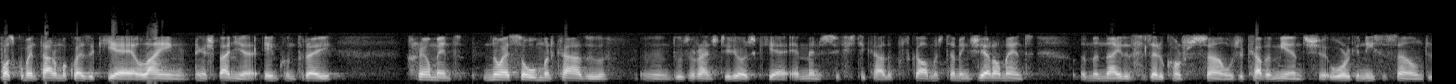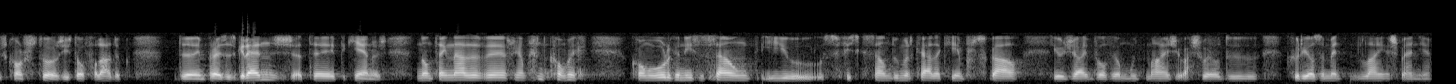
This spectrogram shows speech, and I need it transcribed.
Posso comentar uma coisa que é lá em, em Espanha encontrei Realmente, não é só o mercado uh, dos arranjos exteriores que é, é menos sofisticado em Portugal, mas também, geralmente, a maneira de fazer a construção, os acabamentos, a organização dos construtores, e estou a falar de, de empresas grandes até pequenas, não tem nada a ver realmente com a, com a organização e a sofisticação do mercado aqui em Portugal, que eu já envolveu muito mais, eu acho eu, de, curiosamente, lá em Espanha.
